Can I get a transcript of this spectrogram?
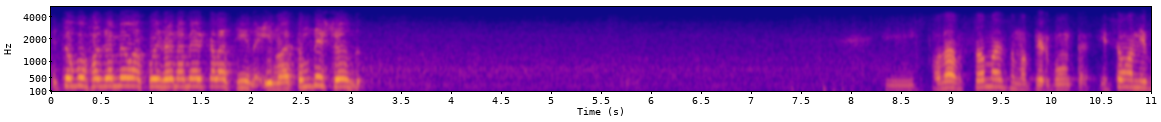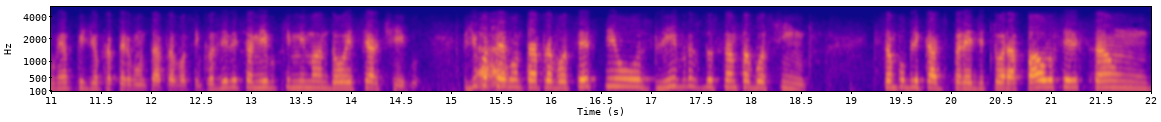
Então vou fazer a mesma coisa aí na América Latina. E nós estamos deixando. E, Olavo, só mais uma pergunta. Isso é um amigo meu que pediu para perguntar para você. Inclusive, esse amigo que me mandou esse artigo. Pediu ah. para perguntar para você se os livros do Santo Agostinho, que são publicados pela editora Paulo, se eles são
